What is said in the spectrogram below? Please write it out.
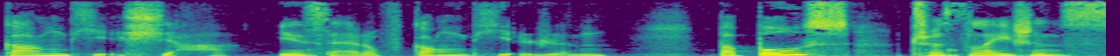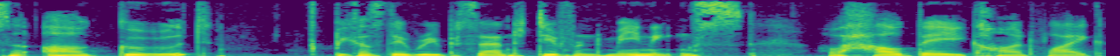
钢铁侠 instead of 钢铁人. But both translations are good because they represent different meanings of how they kind of like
